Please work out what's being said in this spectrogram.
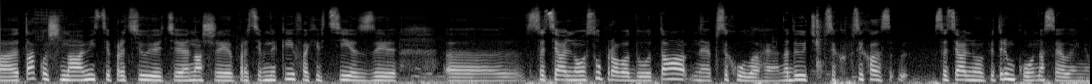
А, Також на місці працюють наші працівники, фахівці з е, соціального супроводу та е, психологи, надають психосоціальну підтримку населенню.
